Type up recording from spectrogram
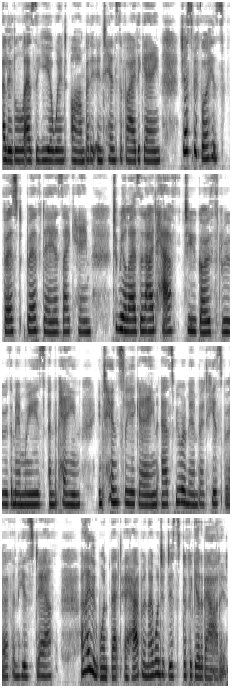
a little as the year went on, but it intensified again just before his first birthday as I came to realize that I'd have to go through the memories and the pain intensely again as we remembered his birth and his death. And I didn't want that to happen. I wanted just to forget about it.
